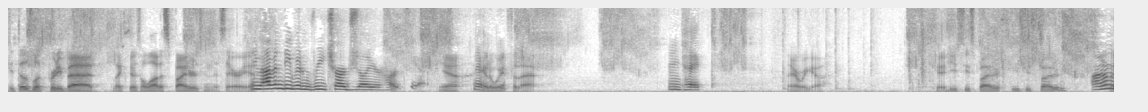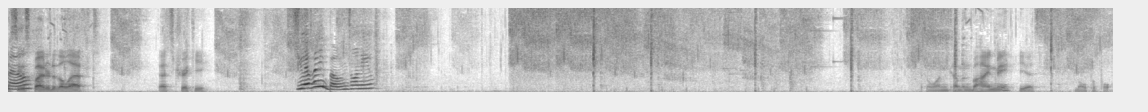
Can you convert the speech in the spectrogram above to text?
It does look pretty bad. Like there's a lot of spiders in this area. You haven't even recharged all your hearts yet. Yeah, I gotta wait for that. Okay. There we go. Okay, do you see spiders? Do you see spiders? I don't know. I see a spider to the left. That's tricky. Do you have any bones on you? The one coming behind me? Yes, multiple.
